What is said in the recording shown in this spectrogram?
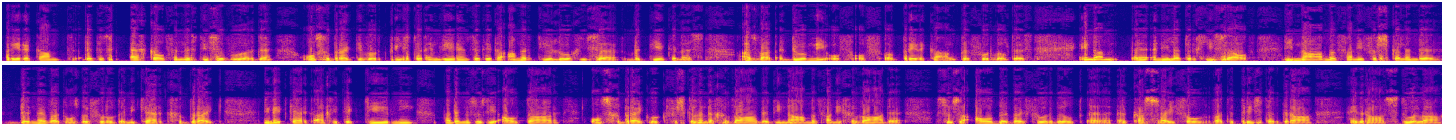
predikant, dit is reg kalvinistiese woorde. Ons gebruik die woord priester en weer eens dit het 'n ander teologiese betekenis as wat 'n dominee of of 'n predikant byvoorbeeld is. En dan uh, in die liturgie self, die name van die verskillende dinge wat ons byvoorbeeld in die kerk gebruik nie net kerkargitektuur nie, maar dinge soos die altaar. Ons gebruik ook verskillende gewade, die name van die gewade, soos 'n albe byvoorbeeld, 'n 'n kasuifel wat 'n priester dra, hy dra 'n stola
